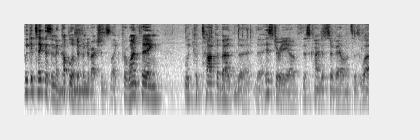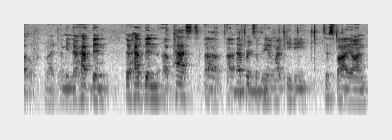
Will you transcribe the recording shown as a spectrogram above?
We could take this in a couple of different directions. Like, for one thing, we could talk about the, the history of this kind of surveillance as well, right? I mean, there have been, there have been uh, past uh, uh, efforts of the NYPD to spy on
